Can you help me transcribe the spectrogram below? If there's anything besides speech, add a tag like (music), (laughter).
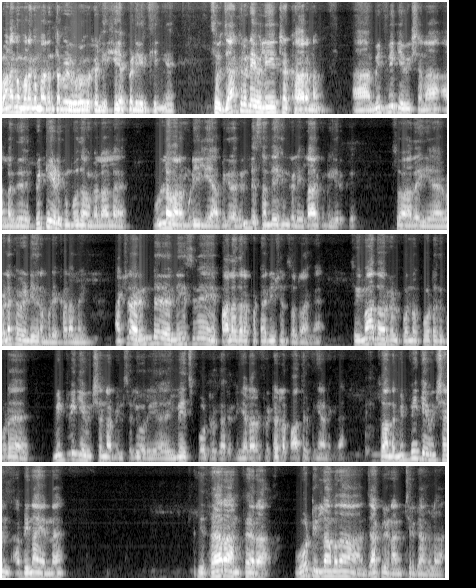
வணக்கம் வணக்கம் அருந்தமிழ் உறவுகள். எப்படி இருக்கீங்க? ஸோ ஜாக்கிரனை வெளியேற்ற காரணம் மிட் வீக் எவிக்ஷனா அல்லது பெட்டி எடுக்கும்போது அவங்களால உள்ள வர முடியலையா அப்படிங்கிற ரெண்டு சந்தேகங்கள் எல்லாருக்குமே இருக்கு. ஸோ அதை விளக்க வேண்டியது நம்முடைய கடமை. ஆக்சுவலாக ரெண்டு நியூஸுமே பலதரப்பட்ட நியூஸ்னு சொல்றாங்க. ஸோ இமாத் அவர்கள் பொண்ணு போட்டது கூட மிட் வீக் எவிக்ஷன் அப்படின்னு சொல்லி ஒரு இமேஜ் போட்டிருக்காரு. நீங்க எல்லாரும் ட்விட்டர்ல பார்த்துருப்பீங்கன்னு நினைக்கிறேன். ஸோ அந்த மிட் வீக் எவிக்ஷன் அப்படின்னா என்ன? இது ஃபேரா அன்ஃபேரா ஓட்டு இல்லாம தான் ஜாக்குலின் அனுப்பிச்சிருக்காங்களா?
